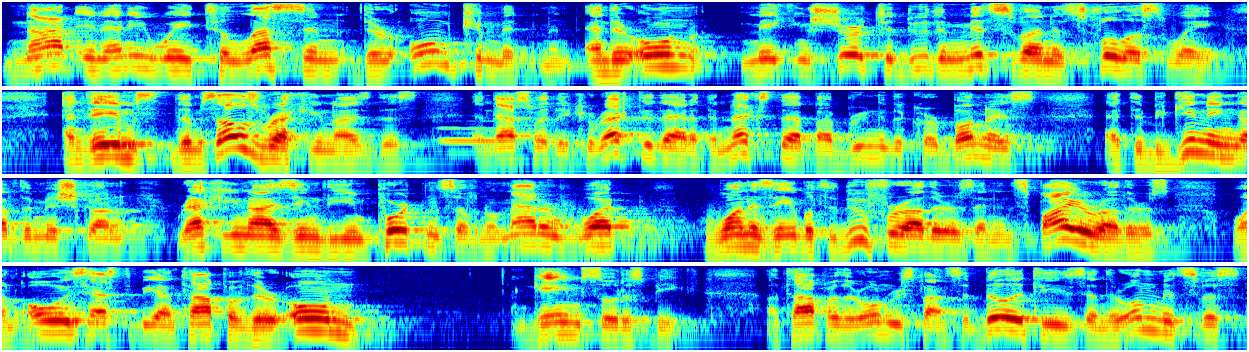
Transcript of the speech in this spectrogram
not in any way to lessen their own commitment and their own making sure to do the mitzvah in its fullest way. And they themselves recognized this, and that's why they corrected that at the next step by bringing the karbanis at the beginning of the Mishkan, recognizing the importance of no matter what one is able to do for others and inspire others, one always has to be on top of their own game, so to speak, on top of their own responsibilities and their own mitzvahs,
